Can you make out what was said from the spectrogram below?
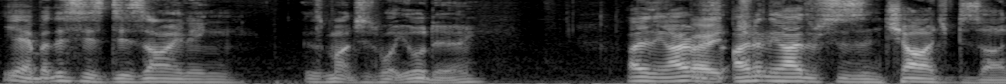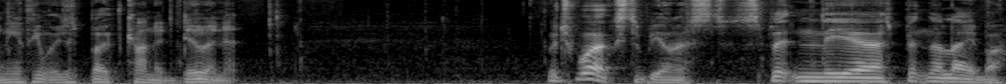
Yeah, but this is designing as much as what you're doing. I don't think either, Very I don't think either of us is in charge of designing. I think we're just both kind of doing it, which works to be honest. Splitting the uh, splitting the labour.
